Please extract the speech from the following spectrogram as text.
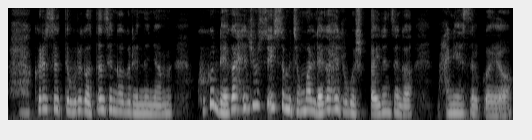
아, 그랬을 때 우리가 어떤 생각을 했느냐면 그거 내가 해줄 수 있으면 정말 내가 해주고 싶다 이런 생각 많이 했을 거예요.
